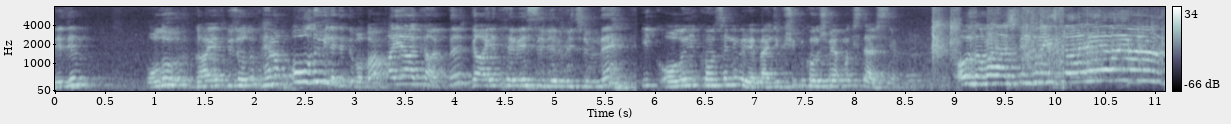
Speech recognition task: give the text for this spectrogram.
Dedim olur gayet güzel olur. Hemen oldu bile dedi babam. Ayağa kalktı gayet hevesli bir biçimde. İlk oğlun ilk konserini veriyor. Bence küçük bir konuşma yapmak istersin. O zaman aşkımızın efsaneyi alıyoruz.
